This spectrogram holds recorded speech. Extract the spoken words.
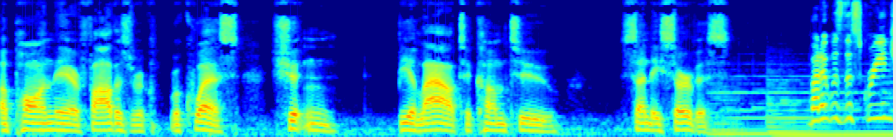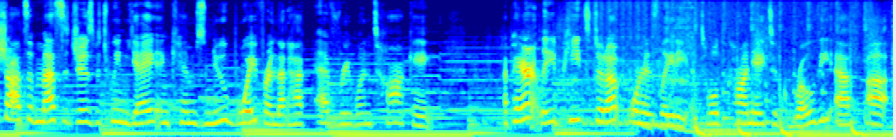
upon their father's re- request, shouldn't be allowed to come to Sunday service. But it was the screenshots of messages between Ye and Kim's new boyfriend that have everyone talking. Apparently, Pete stood up for his lady and told Kanye to grow the F up.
